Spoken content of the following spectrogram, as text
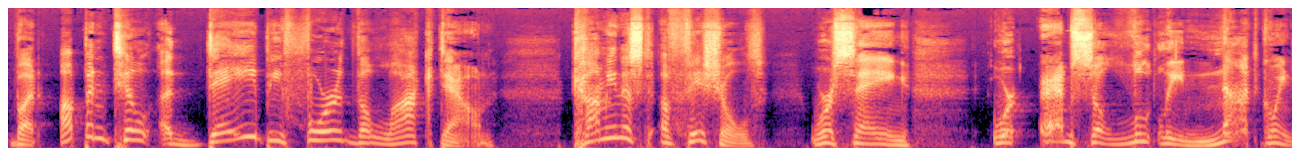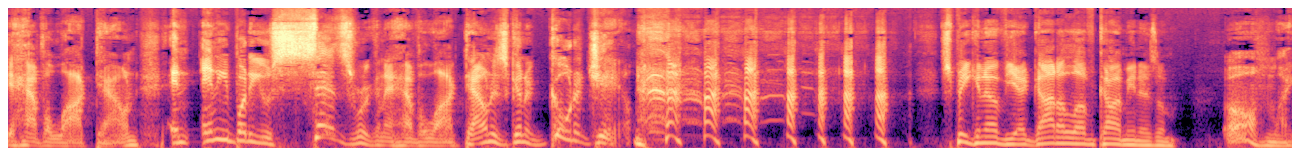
But up until a day before the lockdown, communist officials were saying, we're absolutely not going to have a lockdown, and anybody who says we're going to have a lockdown is going to go to jail. Speaking of, you gotta love communism. Oh my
